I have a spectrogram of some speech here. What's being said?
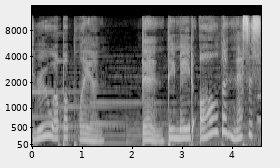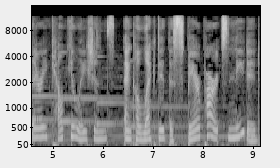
drew up a plan. Then they made all the necessary calculations and collected the spare parts needed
